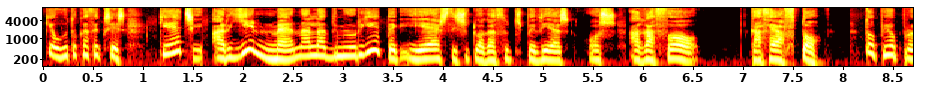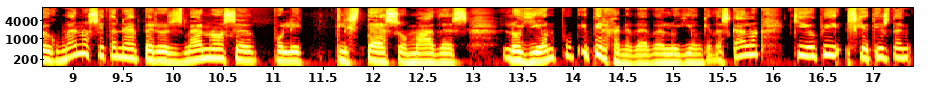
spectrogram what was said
και ούτω καθεξής. Και έτσι αργεί μεν αλλά δημιουργείται η αίσθηση του αγαθού της παιδείας ως αγαθό καθεαυτό το οποίο προηγουμένως ήταν περιορισμένο σε πολύ κλειστές ομάδες λογίων που υπήρχαν βέβαια λογίων και δασκάλων και οι οποίοι σχετίζονταν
